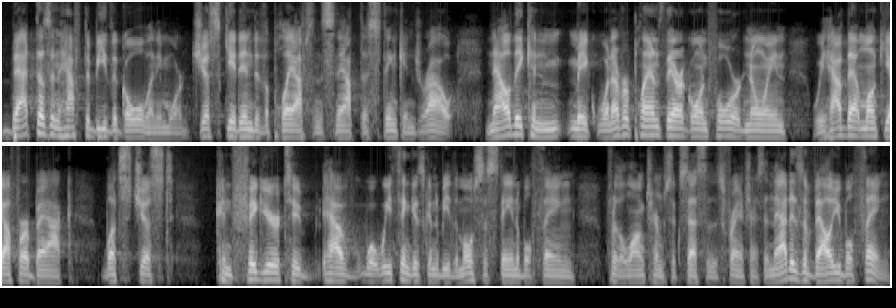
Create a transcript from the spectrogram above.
that doesn't have to be the goal anymore just get into the playoffs and snap the stinking drought now they can make whatever plans they are going forward knowing we have that monkey off our back let's just configure to have what we think is going to be the most sustainable thing for the long-term success of this franchise and that is a valuable thing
